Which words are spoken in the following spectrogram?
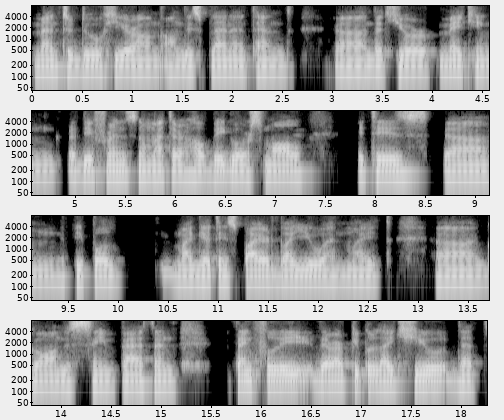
meant to do here on on this planet and uh, that you're making a difference no matter how big or small it is. Um, people might get inspired by you and might uh, go on the same path and thankfully there are people like you that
